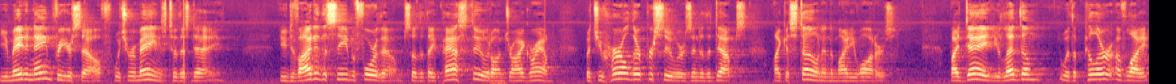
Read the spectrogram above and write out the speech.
You made a name for yourself, which remains to this day. You divided the sea before them, so that they passed through it on dry ground, but you hurled their pursuers into the depths, like a stone in the mighty waters. By day you led them with a pillar of light,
